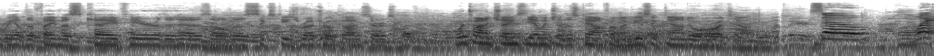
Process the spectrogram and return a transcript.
And we have the famous cave here that has all the 60s retro concerts. But we're trying to change the image of this town from a music town to a horror town. So, what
